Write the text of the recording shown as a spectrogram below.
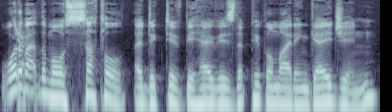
What yeah. about the more subtle addictive behaviors that people might engage in?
